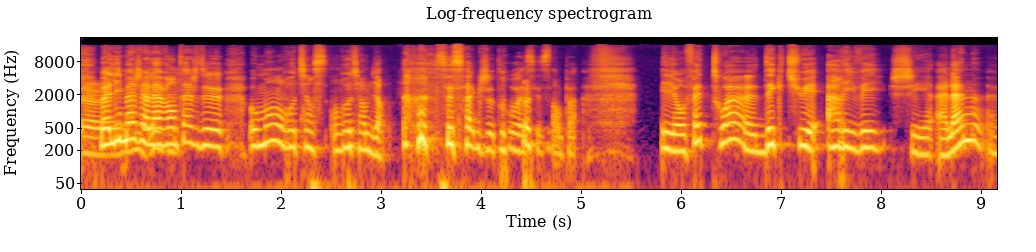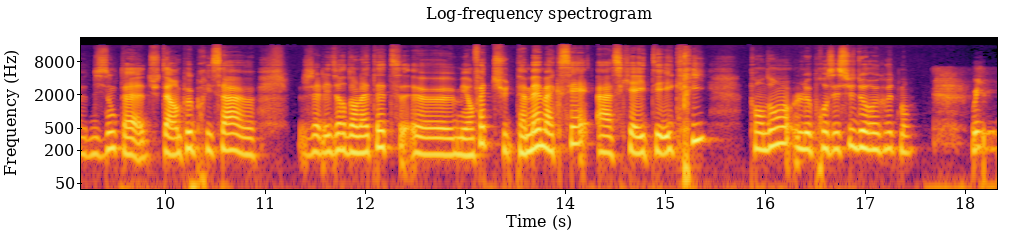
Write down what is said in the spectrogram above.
Euh, bah, l'image a l'avantage de, au moins, on retient, on retient bien. c'est ça que je trouve assez sympa. Et en fait, toi, euh, dès que tu es arrivé chez Alan, disons que tu t'es un peu pris ça, j'allais dire, dans la tête, mais en fait, tu as même accès à ce qui a été écrit pendant le processus de recrutement. Oui.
